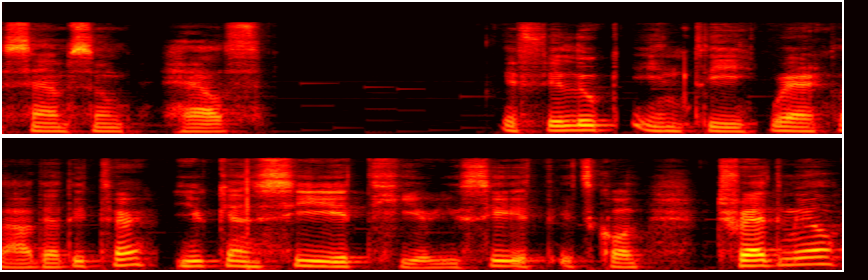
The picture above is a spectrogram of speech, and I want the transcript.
Samsung Health. If we look in the Wear Cloud Editor, you can see it here. You see it, it's called treadmill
